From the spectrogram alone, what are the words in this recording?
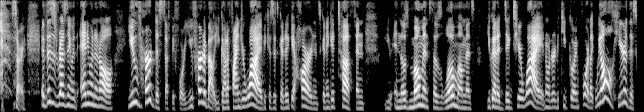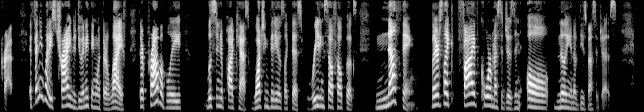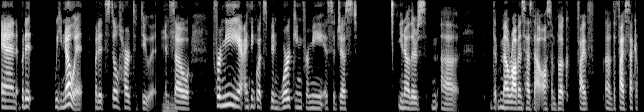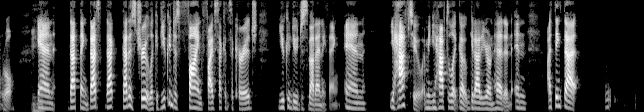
sorry, if this is resonating with anyone at all, you've heard this stuff before. You've heard about you got to find your why because it's going to get hard and it's going to get tough and you in those moments, those low moments, you got to dig to your why in order to keep going forward. Like we all hear this crap. If anybody's trying to do anything with their life, they're probably listening to podcasts, watching videos like this, reading self-help books. Nothing. There's like five core messages in all million of these messages. And but it we know it, but it's still hard to do it. And Mhm. so for me, I think what's been working for me is to just you know, there's uh the, Mel Robbins has that awesome book, five uh, the five second rule. Mhm. And that thing, that's that that is true. Like if you can just find five seconds of courage, you can do just about anything. And you have to. I mean, you have to let go, get out of your own head. And and I think that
